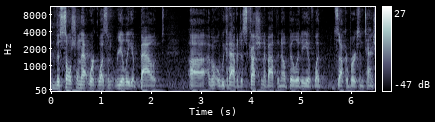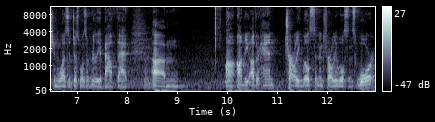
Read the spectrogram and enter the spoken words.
the social network wasn't really about uh, we could have a discussion about the nobility of what Zuckerberg's intention was. It just wasn't really about that. Um, Uh, on the other hand, Charlie Wilson and Charlie Wilson's War,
